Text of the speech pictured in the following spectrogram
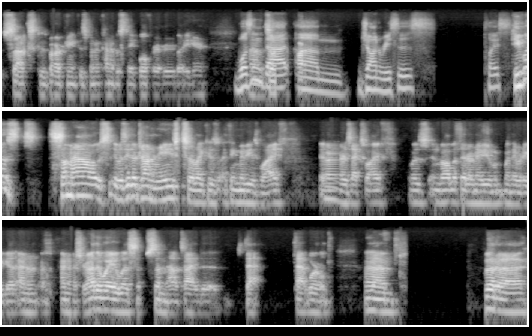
sucks because Bar Pink has been a kind of a staple for everybody here. Wasn't Um, so- that um John Reis's place? He was somehow it was, either John Reis or like his I think maybe his wife or his ex-wife was involved with it, or maybe when they were together. I don't know. I'm not sure. Either way, it was somehow tied to that that world. Um, but uh,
